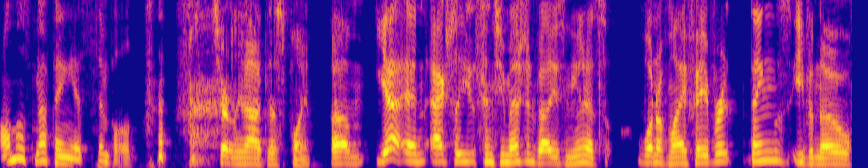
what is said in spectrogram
almost nothing is simple. Certainly not at this point. Um, yeah, and actually, since you mentioned values and units, one of my favorite things, even though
